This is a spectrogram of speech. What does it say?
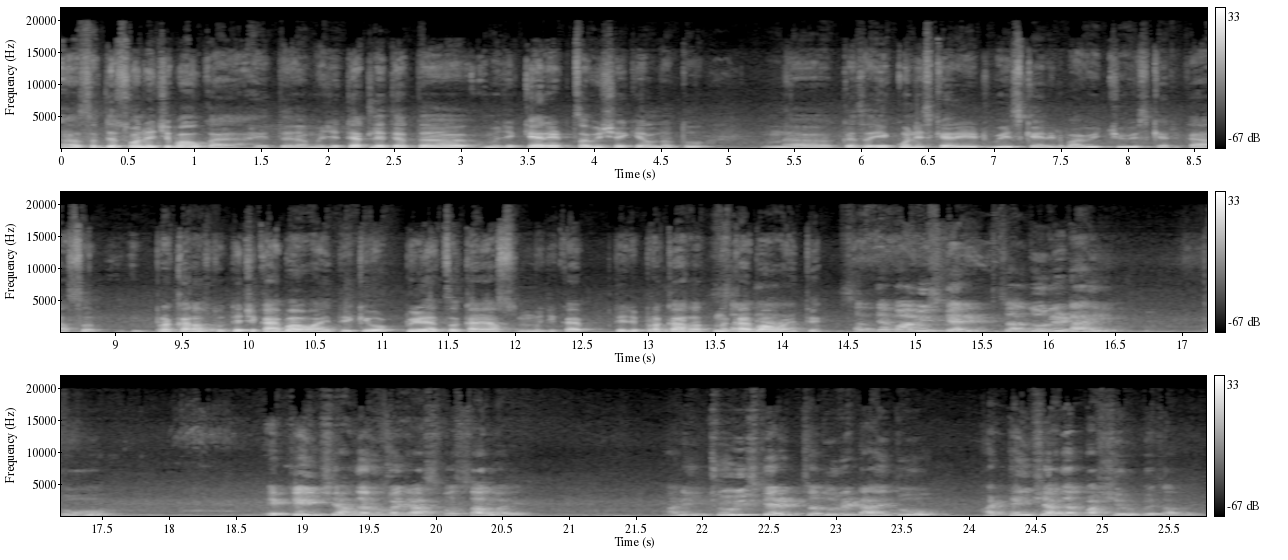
अ, सध्या सोन्याचे भाव काय आहेत? अ, म्हणजे त्यातल्या त्यात अ, म्हणजे कॅरेटचा विषय केला जातो. कसं एकोणीस कॅरेट वीस कॅरेट बावीस चोवीस कॅरेट काय असं प्रकार असतो. त्याचे काय भाव आहे ते किंवा पिळ्याचं काय असं म्हणजे काय त्याचे प्रकारातनं काय भाव आहे ते? सध्या बावीस कॅरेटचा जो रेट आहे तो एक्क्याऐंशी हजार रुपयाच्या आसपास चालू आहे. आणि चोवीस कॅरेटचा जो रेट आहे तो अठ्ठ्याऐंशी हजार पाचशे रुपये चालू आहे.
